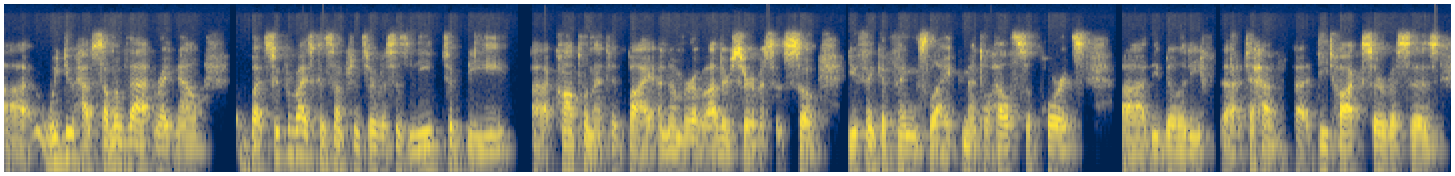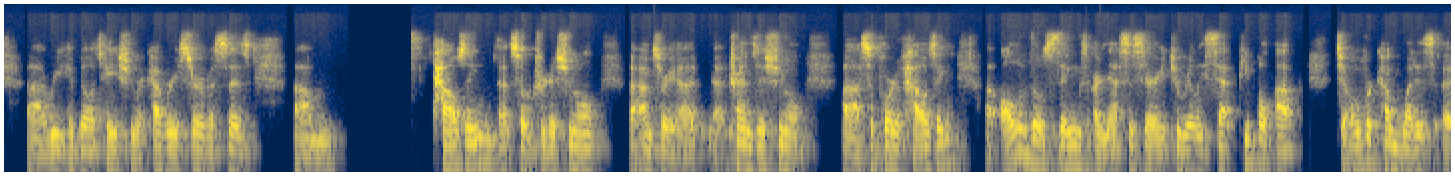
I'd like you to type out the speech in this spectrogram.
Uh, we do have some of that right now but supervised consumption services need to be uh, complemented by a number of other services. So you think of things like mental health supports uh, the ability uh, to have detox services rehabilitation recovery services. Um, housing, uh, so traditional, uh, I'm sorry, uh, uh transitional uh, supportive housing, uh, all of those things are necessary to really set people up to overcome what is a,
